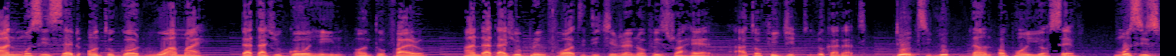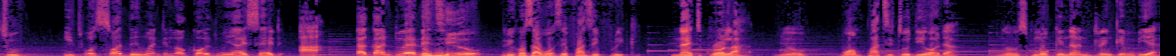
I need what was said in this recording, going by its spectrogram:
And Moses said unto God, Who am I that I should go in unto Pharaoh, and that I should bring forth the children of Israel out of Egypt? Look at that. Don't look down upon yourself. Moses, too. It was sudden. When the Lord called me, I said, Ah, I can't do anything. Oh. Because I was a fussy freak, night crawler, you know, one party to the other, you know, smoking and drinking beer,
